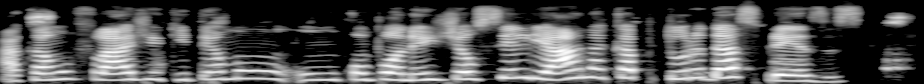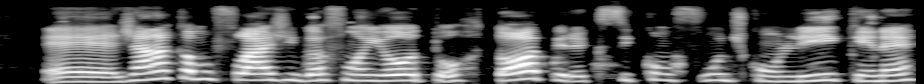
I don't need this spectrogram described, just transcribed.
a camuflagem aqui tem um, um componente de auxiliar na captura das presas. É, já na camuflagem gafanhoto ortópera, que se confunde com líquen, né?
